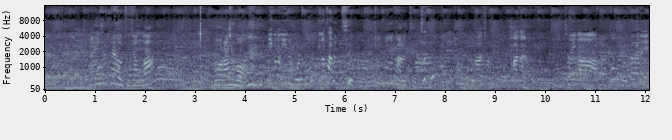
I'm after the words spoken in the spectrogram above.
아이스페어 두 잔과 뭐랑 뭐. 이거 이름 모르고 이거 타르트. 초코도 다르트. 초코? 청고도. 아 청고. 맞아요. 저희가 먹어볼 건데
